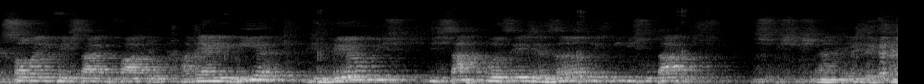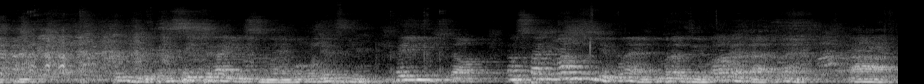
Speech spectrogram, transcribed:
só manifestar de fato a minha alegria de vê-los, de estar com vocês rezando, enfim, de escutar. Não, né? tem jeito, não sei tirar isso, né? Vou morrer assim. Feliz, então. É o sotaque mais bonito, né? Do Brasil, fala a verdade, né? Ah,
